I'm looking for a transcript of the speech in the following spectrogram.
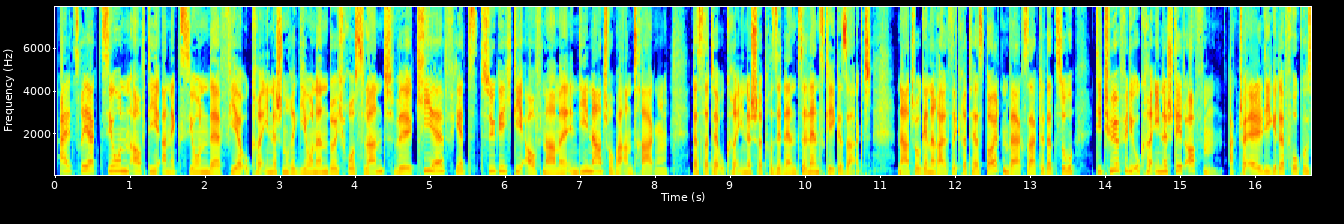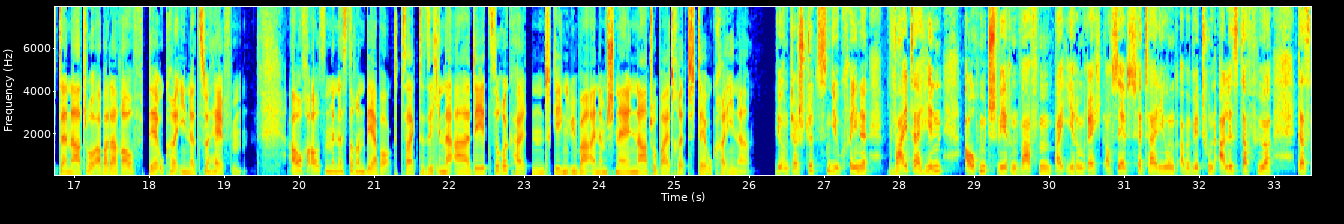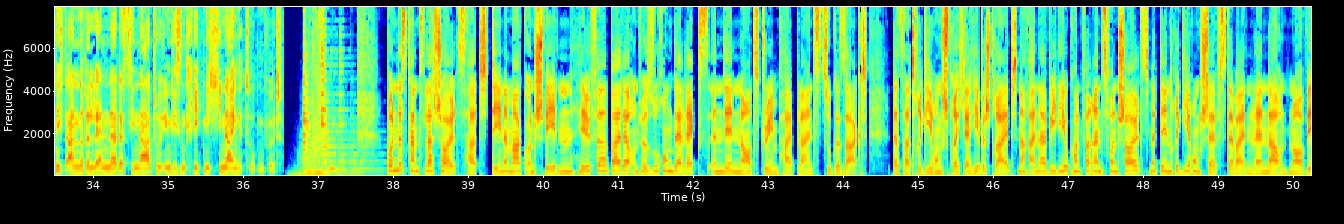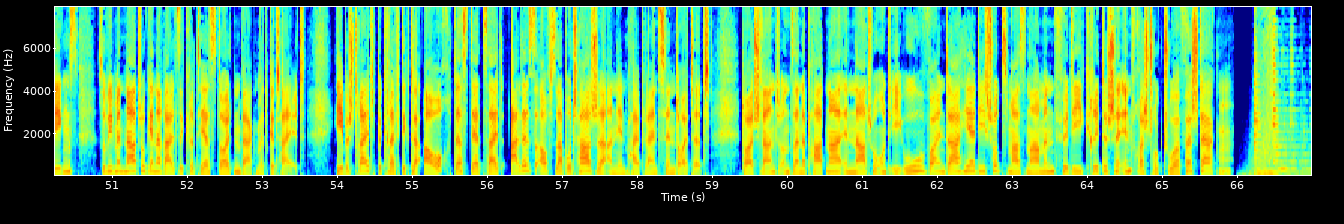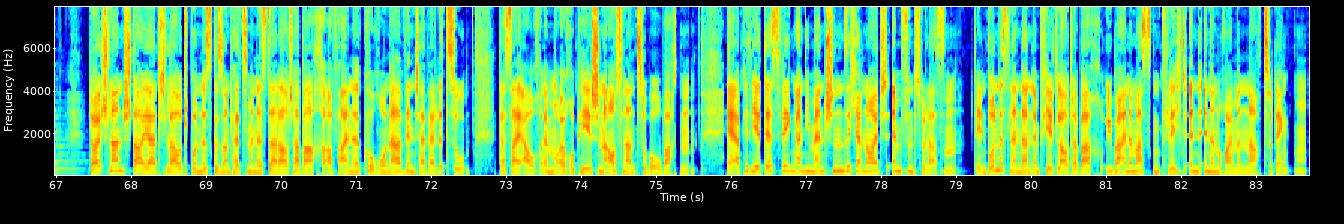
Als Reaktion auf die Annexion der vier ukrainischen Regionen durch Russland will Kiew jetzt zügig die Aufnahme in die NATO beantragen. Das hat der ukrainische Präsident Zelensky gesagt. NATO-Generalsekretär Stoltenberg sagte dazu, die Tür für die Ukraine steht offen. Aktuell liege der Fokus der NATO aber darauf, der Ukraine zu helfen. Auch Außenministerin Baerbock zeigte sich in der ARD zurückhaltend gegenüber einem schnellen NATO-Beitritt der Ukraine. Wir unterstützen die Ukraine weiterhin, auch mit schweren Waffen, bei ihrem Recht auf Selbstverteidigung. Aber wir tun alles dafür, dass nicht andere Länder, dass die NATO in diesen Krieg nicht hineingezogen wird. Bundeskanzler Scholz hat Dänemark und Schweden Hilfe bei der Untersuchung der Lecks in den Nord Stream Pipelines zugesagt. Das hat Regierungssprecher Hebestreit nach einer Videokonferenz von Scholz mit den Regierungschefs der beiden Länder und Norwegens sowie mit NATO-Generalsekretär Stoltenberg mitgeteilt. Hebestreit bekräftigte auch, dass derzeit alles auf Sabotage an den Pipelines hindeutet. Deutschland und seine Partner in NATO und EU wollen daher die Schutzmaßnahmen für die kritische Infrastruktur verstärken. Deutschland steuert laut Bundesgesundheitsminister Lauterbach auf eine Corona-Winterwelle zu. Das sei auch im europäischen Ausland zu beobachten. Er appelliert deswegen an die Menschen, sich erneut impfen zu lassen. Den Bundesländern empfiehlt Lauterbach, über eine Maskenpflicht in Innenräumen nachzudenken.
